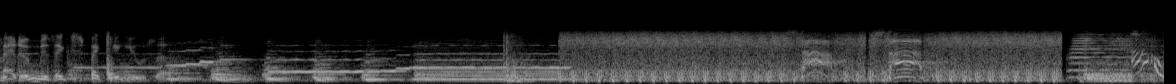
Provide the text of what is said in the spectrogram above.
Madam is expecting you, sir. Stop! Stop! Oh!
